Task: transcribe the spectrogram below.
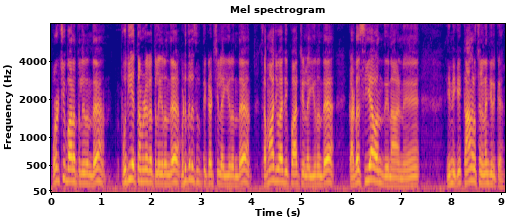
புரட்சி பாரத்தில் இருந்த புதிய தமிழகத்தில் இருந்த விடுதலை சிறுத்தை கட்சியில் இருந்த சமாஜ்வாதி பார்ட்டியில் இருந்த கடைசியாக வந்து நான் இன்னைக்கு காங்கிரஸில் இணைஞ்சிருக்கேன்.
